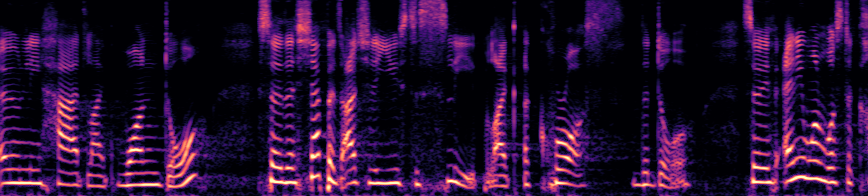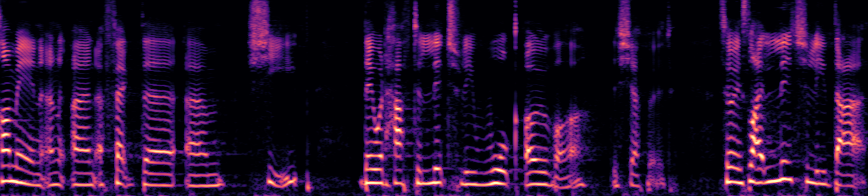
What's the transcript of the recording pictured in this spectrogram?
only had like one door. So the shepherds actually used to sleep like across the door. So if anyone was to come in and, and affect the um, sheep, they would have to literally walk over the shepherd. So it's like literally that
